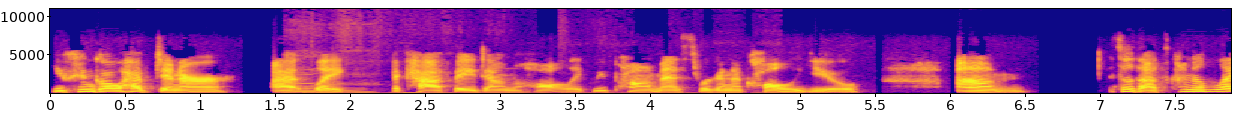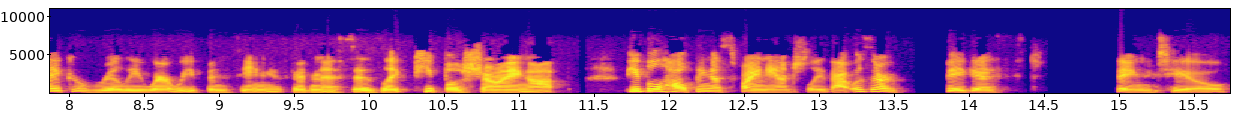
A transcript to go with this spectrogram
you can go have dinner at like Mm. the cafe down the hall. Like we promise we're gonna call you. Um, so that's kind of like really where we've been seeing his goodness is like people showing up, people helping us financially. That was our biggest thing too.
